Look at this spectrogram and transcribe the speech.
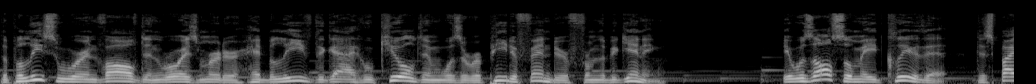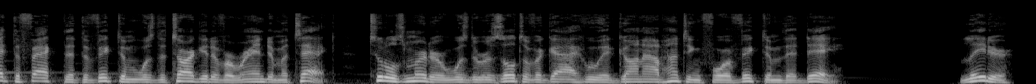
the police who were involved in Roy's murder had believed the guy who killed him was a repeat offender from the beginning. It was also made clear that, despite the fact that the victim was the target of a random attack, Tutill's murder was the result of a guy who had gone out hunting for a victim that day. Later,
